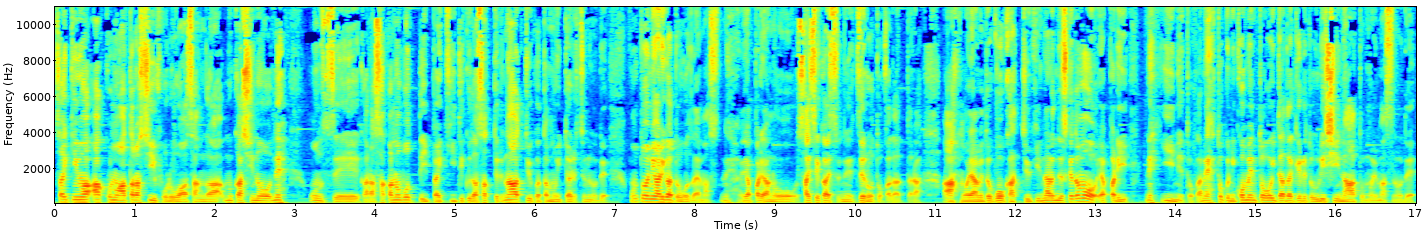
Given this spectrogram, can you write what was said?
最近は、あ、この新しいフォロワーさんが昔のね、音声から遡っていっぱい聞いてくださってるなっていう方もいたりするので、本当にありがとうございますね。やっぱりあの、再生回数ね、ゼロとかだったら、あ、もうやめとこうかっていう気になるんですけども、やっぱりね、いいねとかね、特にコメントをいただけると嬉しいなと思いますので、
